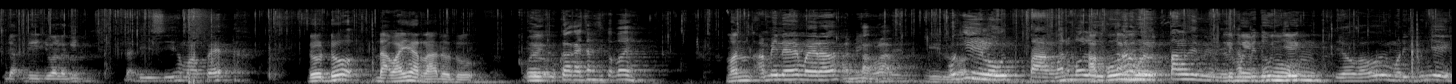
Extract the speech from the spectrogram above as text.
Tidak dijual lagi. enggak diisi sama apa? Dodo ndak bayar lah Dodo. Woi, buka kacang sih kok boy. Man Amin ya, Mayra. Tang lah. Oh gila utang. Mana mau Aku Kan mau utang sini. lima Sampai ibu tuh. bunjing. Ya kau mau dipunjing.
